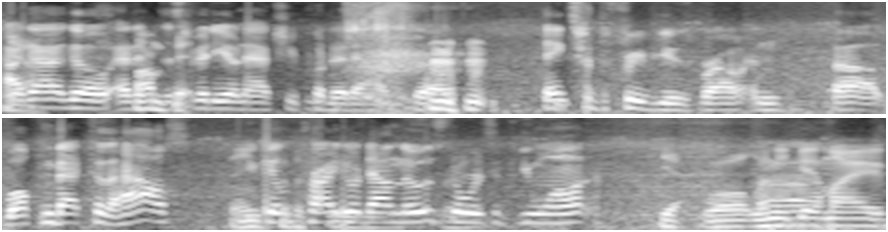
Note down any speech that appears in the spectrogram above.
I gotta go edit Bump this it. video and actually put it out. So, thanks for the free views, bro. And uh, welcome back to the house. you Thanks for can probably go down views, those doors if you want. Yeah. Well, let me Uh, get my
